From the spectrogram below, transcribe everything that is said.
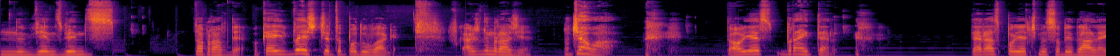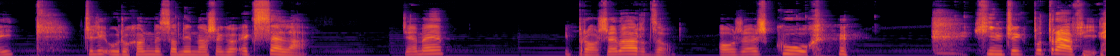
Mm, Więc, więc naprawdę, ok? Weźcie to pod uwagę. W każdym razie, no działa. To jest Brighter. Teraz pojedźmy sobie dalej, czyli uruchommy sobie naszego Excela. Idziemy i proszę bardzo, orzesz kuch. Chińczyk potrafi.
